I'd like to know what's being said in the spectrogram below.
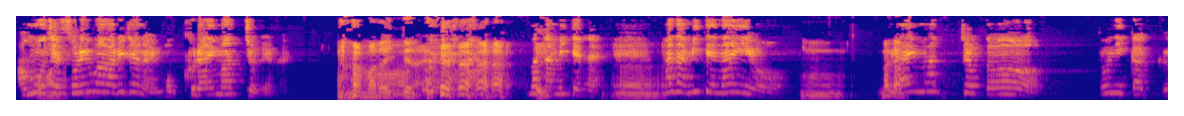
あ、もうじゃあそれはあれじゃない？もうクライマッチョじゃない？まだ言ってない。まだ見てない。うんまだ見てないよ。うん。クなんかライマッチョと、とにかく、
